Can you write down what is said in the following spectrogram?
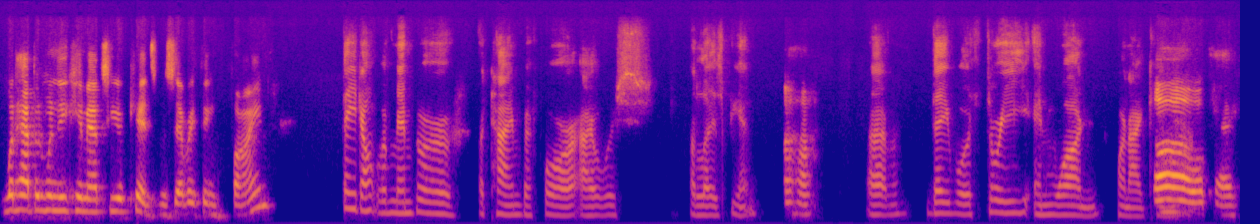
what happened when you came out to your kids? Was everything fine? they don't remember a time before I was a lesbian. Uh huh. Um, they were three and one when I came. Oh, okay.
